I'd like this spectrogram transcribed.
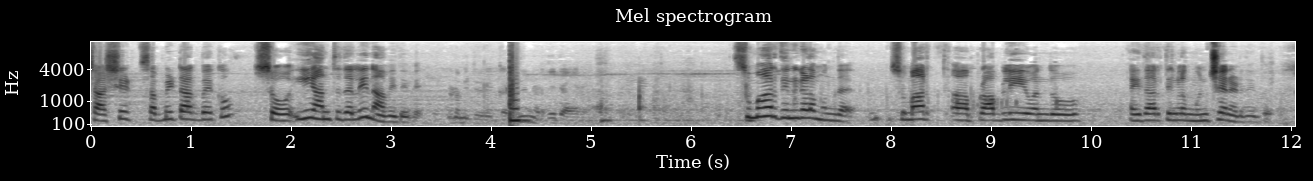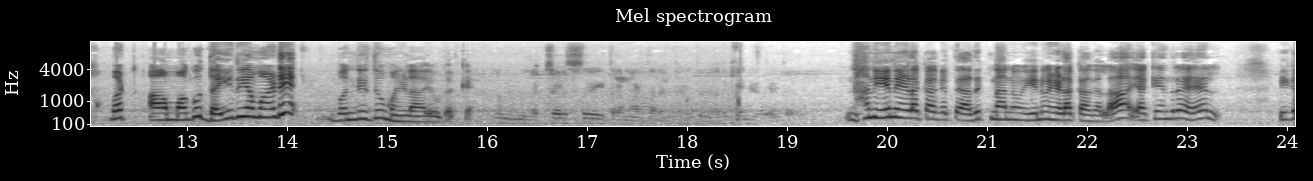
ಚಾರ್ಜ್ ಶೀಟ್ ಸಬ್ಮಿಟ್ ಆಗಬೇಕು. ಸೊ ಈ ಹಂತದಲ್ಲಿ ನಾವಿದ್ದೀವಿ. ಸುಮಾರು ದಿನಗಳ ಮುಂದೆ ಸುಮಾರು ಪ್ರಾಬ್ಲಿ ಒಂದು ಐದಾರು ತಿಂಗಳ ಮುಂಚೆ ನಡೆದಿದ್ದು. ಬಟ್ ಆ ಮಗು ಧೈರ್ಯ ಮಾಡಿ ಬಂದಿದ್ದು ಮಹಿಳಾ ಆಯೋಗಕ್ಕೆ. ನಾನು ಏನು ಹೇಳೋಕ್ಕಾಗತ್ತೆ? ಅದಕ್ಕೆ ನಾನು ಏನೂ ಹೇಳೋಕ್ಕಾಗಲ್ಲ. ಯಾಕೆಂದರೆ ಈಗ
